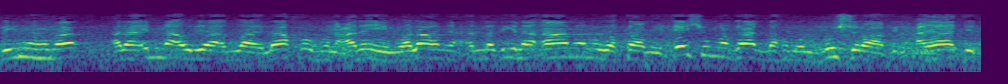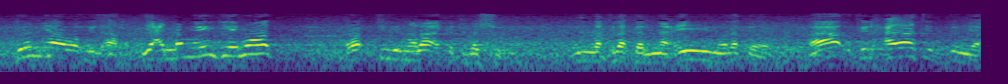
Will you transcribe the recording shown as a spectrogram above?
بينهما على إن أولياء الله لا خوف عليهم ولا هم الذين آمنوا وكانوا إيش هم قال؟ لهم البشرى في الحياة الدنيا وفي الآخرة. يعني لما يجي يموت تجي الملائكه تبشره إنك لك النعيم ولك ها في الحياة الدنيا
